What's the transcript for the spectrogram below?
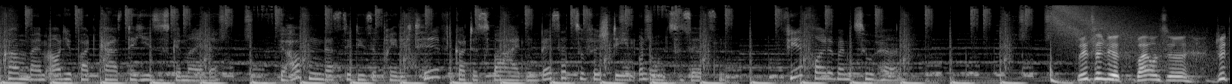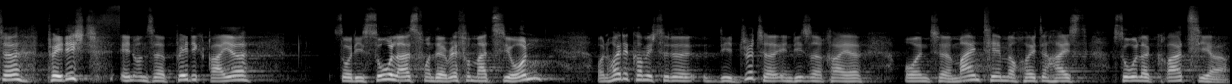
willkommen beim Audiopodcast der Jesusgemeinde. Wir hoffen, dass dir diese Predigt hilft, Gottes Wahrheiten besser zu verstehen und umzusetzen. Viel Freude beim Zuhören. So, jetzt sind wir bei unserer dritten Predigt in unserer Predigtreihe, so die Solas von der Reformation. Und heute komme ich zu der die dritte in dieser Reihe. Und äh, mein Thema heute heißt Sola Gratia.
